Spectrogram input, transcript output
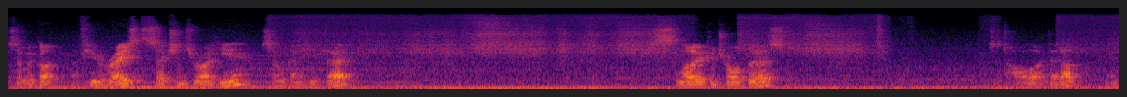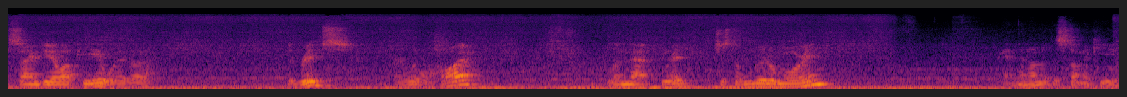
So we've got a few raised sections right here, so we're going to hit that. Slow control burst. Just highlight that up. And same deal up here where the, the ribs are a little higher. Blend that red just a little more in and then under the stomach here.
